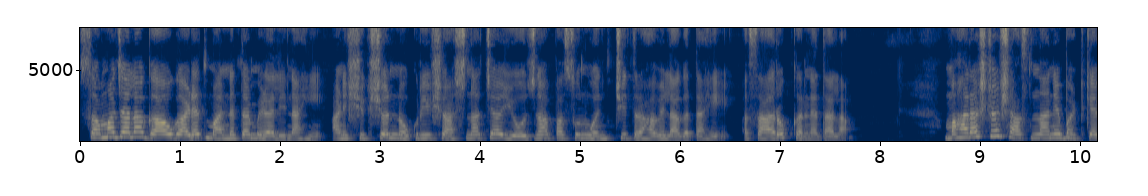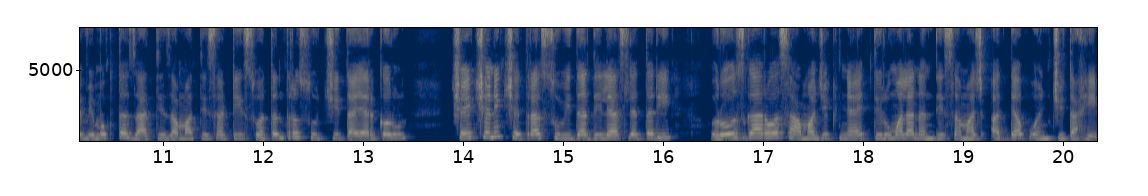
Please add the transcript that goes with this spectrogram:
समाजाला गावगाड्यात मान्यता मिळाली नाही आणि शिक्षण नोकरी शासनाच्या योजनापासून वंचित राहावे लागत आहे असा आरोप करण्यात आला. महाराष्ट्र शासनाने भटक्या विमुक्त जाती जमातीसाठी स्वतंत्र सूची तयार करून शैक्षणिक क्षेत्रात सुविधा दिल्या असल्या तरी रोजगार व सामाजिक न्याय तिरुमला नंदी समाज अद्याप वंचित आहे.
